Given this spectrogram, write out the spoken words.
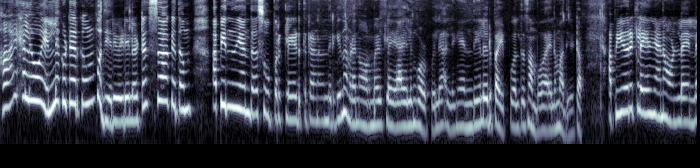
ഹായ് ഹലോ എല്ലാ കൂട്ടുകാർക്കും പുതിയൊരു വീഡിയോയിലോട്ട് സ്വാഗതം. അപ്പോൾ ഇന്ന് ഞാൻ എന്താ സൂപ്പർ ക്ലേ എടുത്തിട്ടാണ് വന്നിരിക്കുന്നത്. നമ്മുടെ നോർമൽ ക്ലേ ആയാലും കുഴപ്പമില്ല. അല്ലെങ്കിൽ എന്തെങ്കിലും ഒരു പൈപ്പ് പോലത്തെ സംഭവം ആയാലും മതി കേട്ടോ. അപ്പോൾ ഈ ഒരു ക്ലേ ഞാൻ ഓൺലൈനിൽ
